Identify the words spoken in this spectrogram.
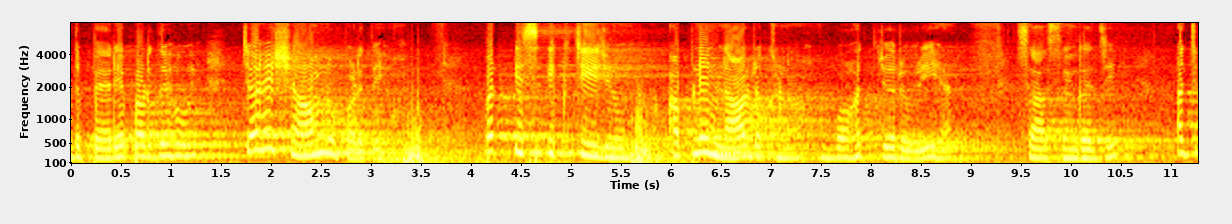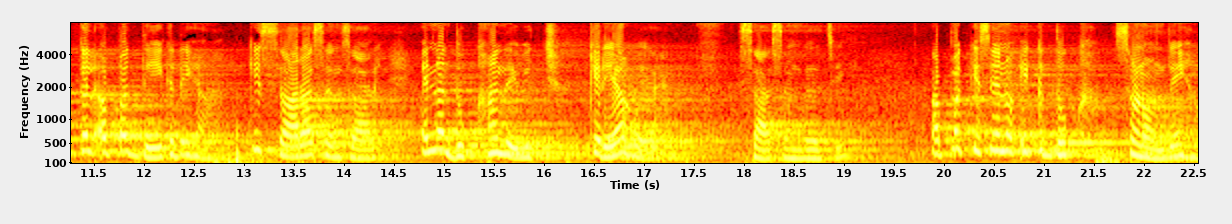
ਦੁਪਹਿਰੇ ਪੜ੍ਹਦੇ ਹੋ ਚਾਹੇ ਸ਼ਾਮ ਨੂੰ ਪੜ੍ਹਦੇ ਹੋ, ਪਰ ਇਸ ਇੱਕ ਚੀਜ਼ ਨੂੰ ਆਪਣੇ ਨਾਲ ਰੱਖਣਾ ਬਹੁਤ ਜ਼ਰੂਰੀ ਹੈ। ਸਾਧ ਸੰਗਤ ਜੀ ਅੱਜ ਕੱਲ ਆਪਾਂ ਦੇਖਦੇ ਹਾਂ ਕਿ ਸਾਰਾ ਸੰਸਾਰ ਇਹਨਾਂ ਦੁੱਖਾਂ ਦੇ ਵਿੱਚ ਘਿਰਿਆ ਹੋਇਆ ਹੈ। ਸਾਧ ਸੰਗਤ ਜੀ ਆਪਾਂ ਕਿਸੇ ਨੂੰ ਇੱਕ ਦੁੱਖ ਸੁਣਾਉਂਦੇ ਹਾਂ,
